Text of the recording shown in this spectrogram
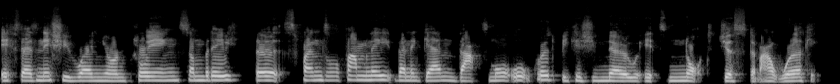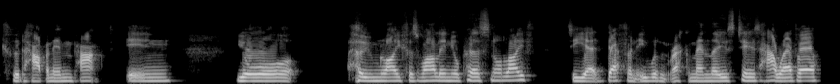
If there's an issue when you're employing somebody that's friends or family, then again, that's more awkward because you know it's not just about work. It could have an impact in your home life as well, in your personal life. So, yeah, definitely wouldn't recommend those two. However,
